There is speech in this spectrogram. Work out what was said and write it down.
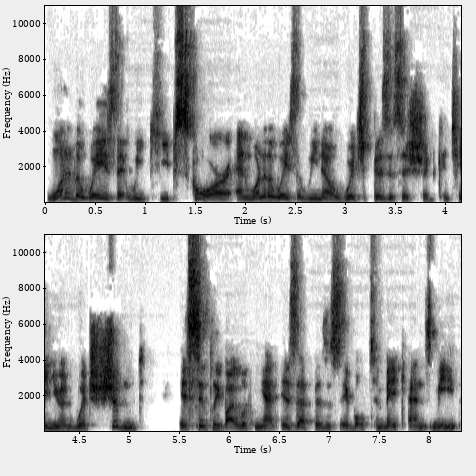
one of the ways that we keep score and one of the ways that we know which businesses should continue and which shouldn't is simply by looking at is that business able to make ends meet?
